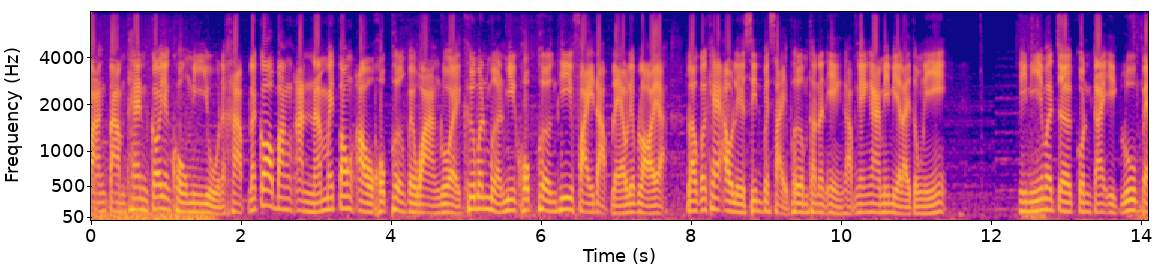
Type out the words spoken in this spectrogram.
วางตามแท่นก็ยังคงมีอยู่นะครับ แล้วก็บางอันนะไม่ต้องเอาคบเพลิงไปวางด้วย คือมันเหมือนมีคบเพลิงที่ไฟดับแล้วเรียบร้อยอะ่ะ เราก็แค่เอาเรซินไปใส่เพิ่มเท่านั้นเองครับ ง่ายๆ ไม่มีอะไรตรงนี้ ทีนี้มาเจอกลไกอีกรูปแบ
